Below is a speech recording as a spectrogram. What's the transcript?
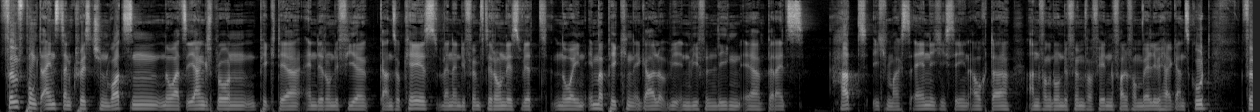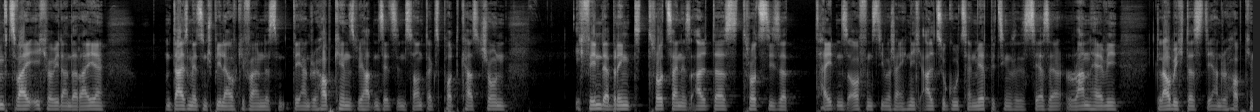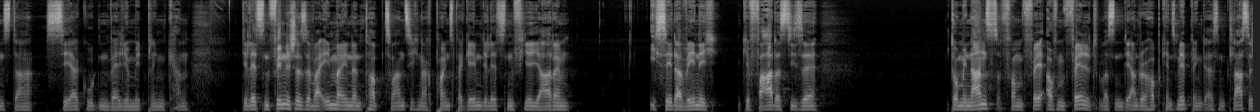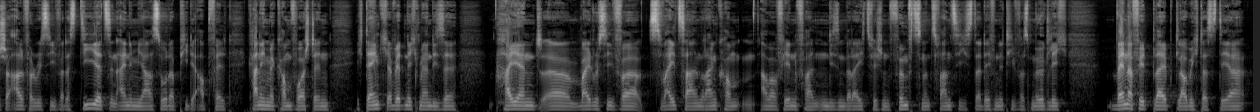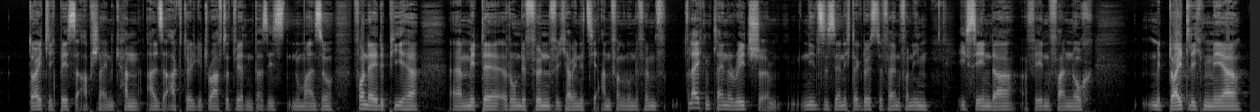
5.1 dann Christian Watson. Noah hat es eh angesprochen, Pick, der Ende Runde 4 ganz okay ist. Wenn er in die fünfte Runde ist, wird Noah ihn immer picken, egal in wie vielen Ligen er bereits hat. Ich mache es ähnlich. Ich sehe ihn auch da Anfang Runde 5 auf jeden Fall vom Value her ganz gut. 5-2, ich war wieder an der Reihe. Und da ist mir jetzt ein Spiel aufgefallen, das DeAndre Hopkins, wir hatten es jetzt im Sonntagspodcast schon. Ich finde, er bringt trotz seines Alters, trotz dieser Titans Offense, die wahrscheinlich nicht allzu gut sein wird, beziehungsweise sehr, sehr run-heavy, glaube ich, dass DeAndre Hopkins da sehr guten Value mitbringen kann. Die letzten Finishes, er war immer in den Top 20 nach Points per Game die letzten vier Jahre. Ich sehe da wenig Gefahr, dass diese Dominanz vom auf dem Feld, was ein DeAndre Hopkins mitbringt, er ist ein klassischer Alpha-Receiver, dass die jetzt in einem Jahr so rapide abfällt, kann ich mir kaum vorstellen. Ich denke, er wird nicht mehr an diese High-End äh, Wide Receiver zwei Zahlen rankommen, aber auf jeden Fall in diesem Bereich zwischen 15 und 20 ist da definitiv was möglich. Wenn er fit bleibt, glaube ich, dass der deutlich besser abschneiden kann, als er aktuell gedraftet wird. Und das ist nun mal so von der ADP her äh, Mitte Runde 5. Ich habe ihn jetzt hier Anfang Runde 5. Vielleicht ein kleiner Reach. Ähm, Nils ist ja nicht der größte Fan von ihm. Ich sehe ihn da auf jeden Fall noch mit deutlich mehr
